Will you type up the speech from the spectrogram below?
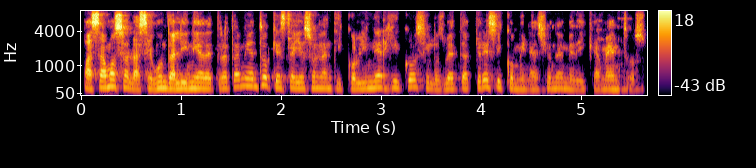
Pasamos a la segunda línea de tratamiento, que esta ya son anticolinérgicos y los beta 3 y combinación de medicamentos.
